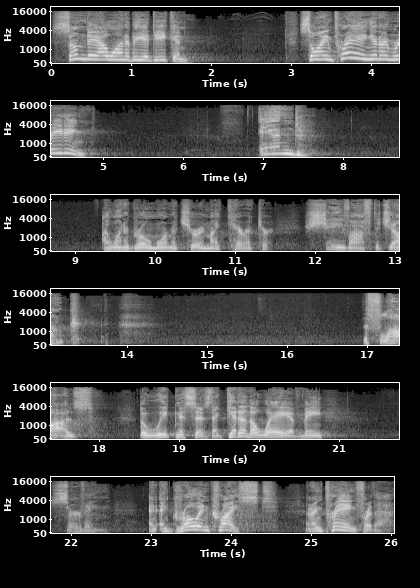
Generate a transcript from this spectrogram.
Someday I want to be a deacon. So I'm praying and I'm reading. And I want to grow more mature in my character, shave off the junk, the flaws, the weaknesses that get in the way of me serving and, and grow in Christ. And I'm praying for that.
